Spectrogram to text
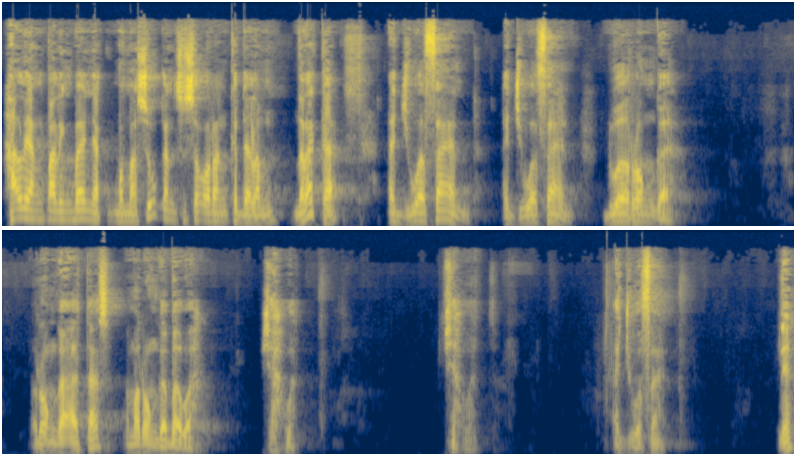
hal yang paling banyak memasukkan seseorang ke dalam neraka, ajwafan, ajwafan, dua rongga. Rongga atas sama rongga bawah. Syahwat. Syahwat. Ajwafan. Ya?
